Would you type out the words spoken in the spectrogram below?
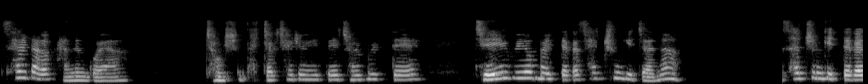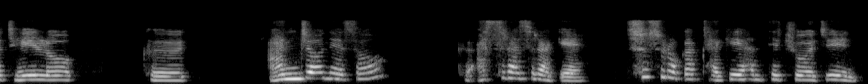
살다가 가는 거야. 정신 바짝 차려야 돼. 젊을 때. 제일 위험할 때가 사춘기잖아. 사춘기 때가 제일로 그 안전해서 그 아슬아슬하게 스스로가 자기한테 주어진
